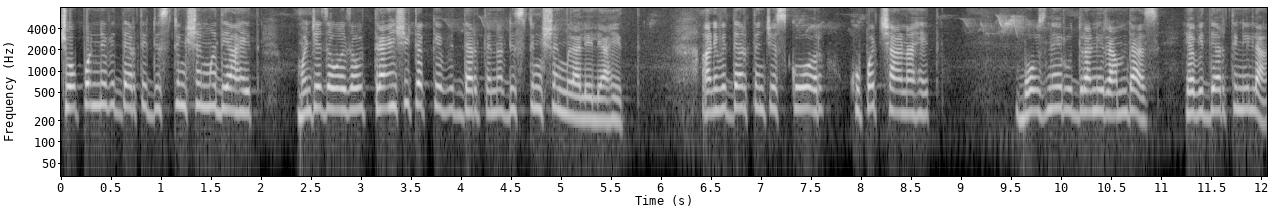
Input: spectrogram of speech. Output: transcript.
चोपन्न विद्यार्थी डिस्टिंक्शनमध्ये आहेत. म्हणजे जवळजवळ त्र्याऐंशी टक्के विद्यार्थ्यांना डिस्टिंक्शन मिळालेले आहेत. आणि विद्यार्थ्यांचे स्कोअर खूपच छान आहेत. भोजने रुद्राणी रामदास या विद्यार्थिनीला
